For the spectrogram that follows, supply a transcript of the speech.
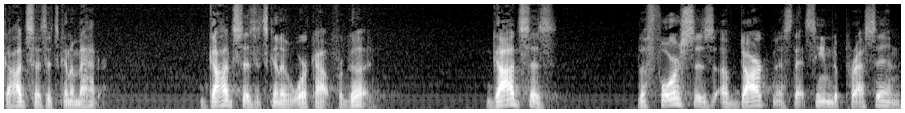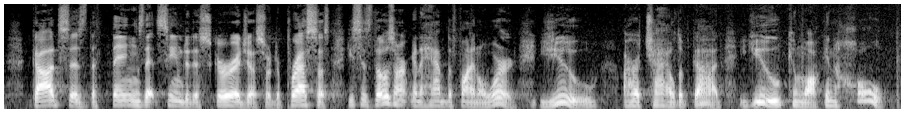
God says it's going to matter. God says it's going to work out for good. God says the forces of darkness that seem to press in. God says the things that seem to discourage us or depress us. He says those aren't going to have the final word. You are a child of God. You can walk in hope.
